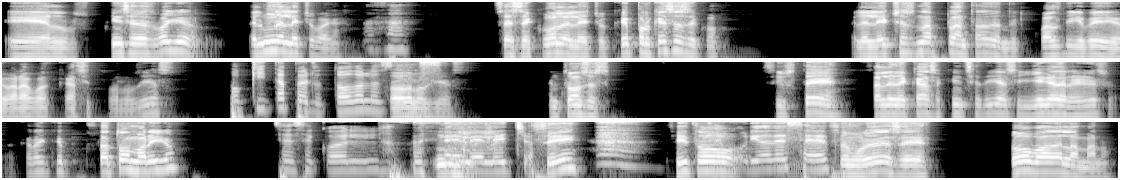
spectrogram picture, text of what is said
eh, a los 15 días, oye, el, un helecho, vaya. Ajá. Se secó el helecho. ¿Qué, ¿Por qué se secó? El helecho es una planta donde el cual debe llevar agua casi todos los días. Poquita, pero todos los Todos días. los días. Entonces, si usted sale de casa 15 días y llega de regreso, ah, caray, ¿qué? ¿está todo amarillo? Se secó el, el helecho. Sí, sí, Se todo. murió de sed. Se murió de sed. Todo va de la mano.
